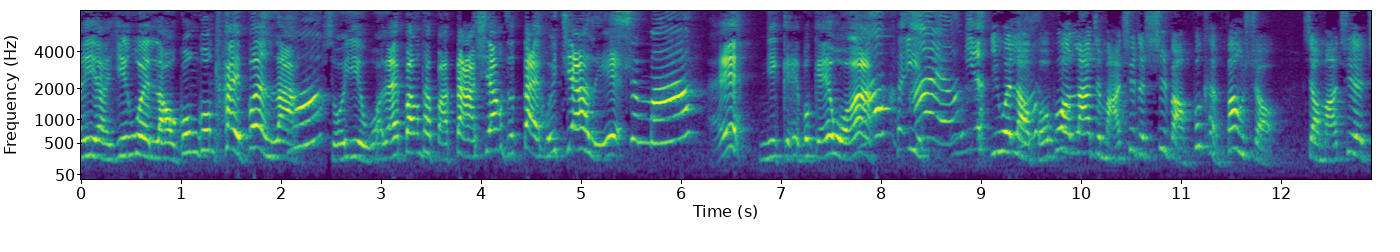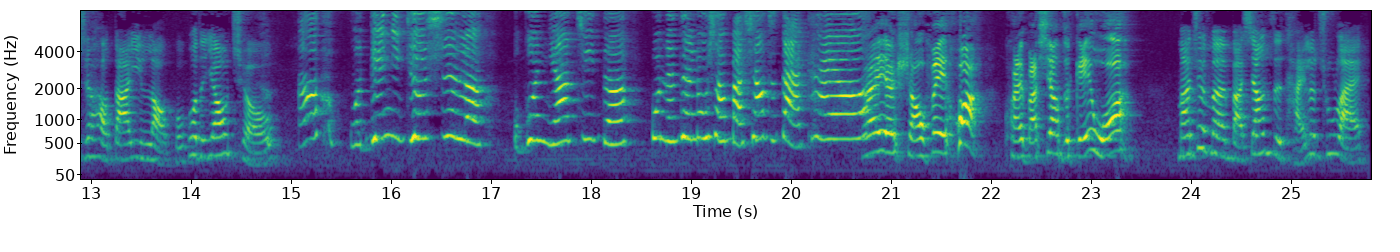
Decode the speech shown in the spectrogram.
哎呀，因为老公公太笨了，啊、所以我来帮他把大箱子带回家里。什么？哎，你给不给我啊？哎呀，因为老婆婆拉着麻雀的翅膀不肯放手，小麻雀只好答应老婆婆的要求。啊，我给你就是了。不过你要记得，不能在路上把箱子打开哦。哎呀，少废话，快把箱子给我。麻雀们把箱子抬了出来。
